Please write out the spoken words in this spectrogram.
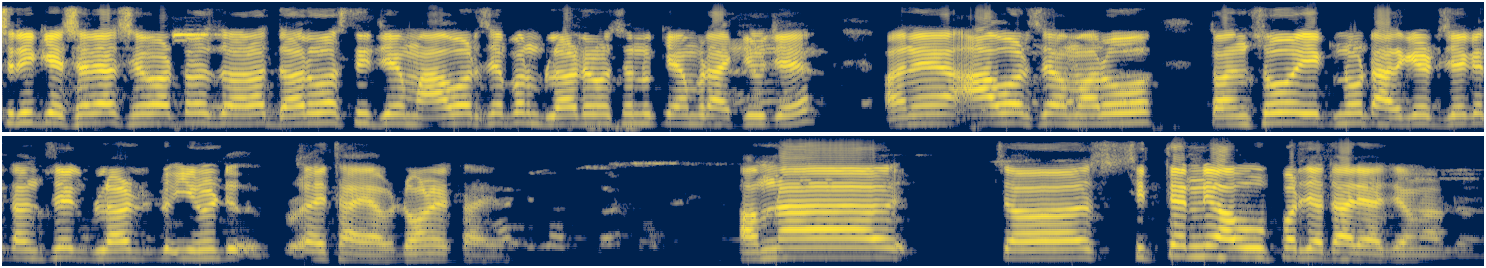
શ્રી કેસરિયા સેવા ટ્રસ્ટ દ્વારા દર વર્ષથી જેમ આ વર્ષે પણ બ્લડ ડોનેશનનું કેમ્પ રાખ્યું છે અને આ વર્ષે અમારો ત્રણસો એકનો ટાર્ગેટ છે કે ત્રણસો એક બ્લડ યુનિટ થાય, ડોનેટ થાય. હમણાં સિત્તેરની ઉપર જતા રહ્યા છે હમણાં.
